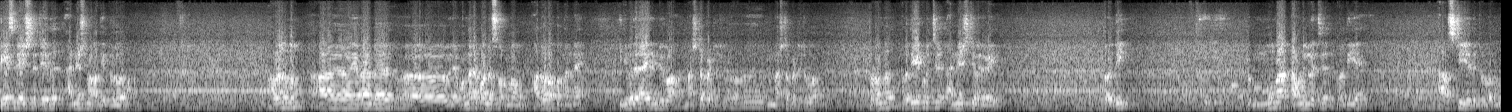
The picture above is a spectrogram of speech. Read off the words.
കേസ് രജിസ്റ്റർ ചെയ്ത് അന്വേഷണം നടത്തിയിട്ടുള്ളതുമാണ്. അവിടെ നിന്നും ഏതാണ്ട് ഒന്നര പൗണ്ട് സ്വർണവും അതോടൊപ്പം തന്നെ ഇരുപതിനായിരം രൂപ നഷ്ടപ്പെട്ടിട്ടുള്ള നഷ്ടപ്പെട്ടിട്ടുള്ളതാണ്. തുടർന്ന് പ്രതിയെക്കുറിച്ച് അന്വേഷിച്ച് വരവേ. പ്രതി മൂന്നാർ ടൗണിൽ വെച്ച് പ്രതിയെ അറസ്റ്റ് ചെയ്തിട്ടുള്ളതും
